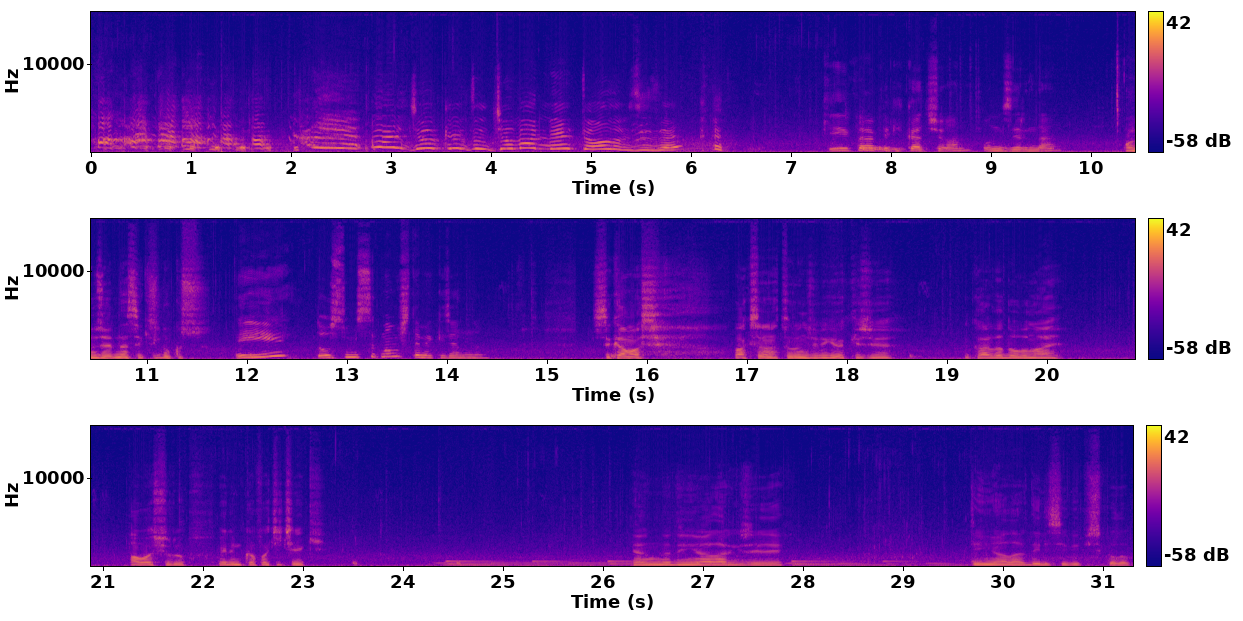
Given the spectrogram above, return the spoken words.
Çok kötü. Çoban ne etti oğlum size? Keyifler peki kaç şu an? Onun üzerinden. Onun üzerinden 8-9. İyi. Dostumuz sıkmamış demek ki canını. Sıkamaz. Baksana turuncu bir gökyüzü, yukarıda dolunay, hava şurup, benim kafa çiçek. Yanımda dünyalar güzeli, dünyalar delisi bir psikolog.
